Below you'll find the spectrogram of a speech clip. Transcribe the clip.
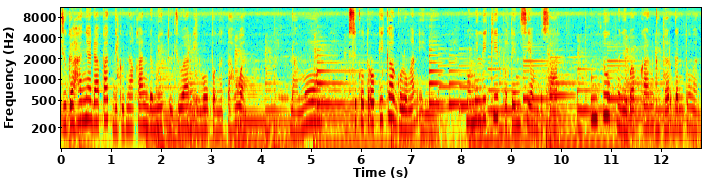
juga hanya dapat digunakan demi tujuan ilmu pengetahuan. Namun, psikotropika golongan ini memiliki potensi yang besar untuk menyebabkan ketergantungan.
